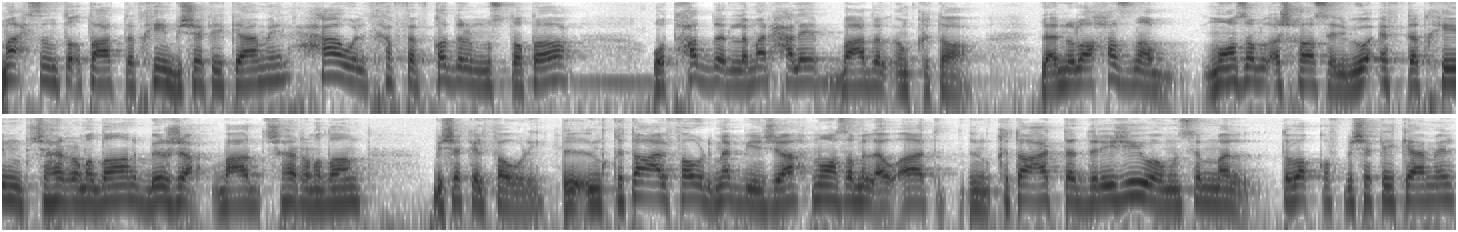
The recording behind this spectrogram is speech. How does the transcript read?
ما أحسن تقطع التدخين بشكل كامل حاول تخفف قدر المستطاع وتحضر لمرحلة بعد الانقطاع. لأنه لاحظنا معظم الأشخاص اللي بيوقف تدخين بشهر رمضان بيرجع بعد شهر رمضان بشكل فوري. الانقطاع الفوري ما بينجح. معظم الأوقات الانقطاع التدريجي ومن ثم التوقف بشكل كامل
